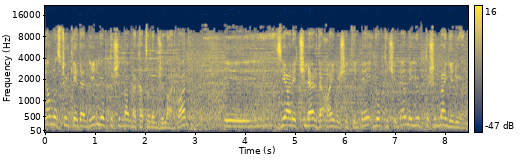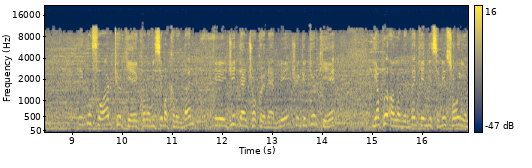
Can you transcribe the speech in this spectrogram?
Yalnız Türkiye'den değil, yurt dışından da katılımcılar var. Ee, ziyaretçiler de aynı şekilde yurt içinden ve yurt dışından geliyor. E, Bu fuar Türkiye ekonomisi bakımından e, cidden çok önemli. Çünkü Türkiye yapı alanında kendisini son yıl,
